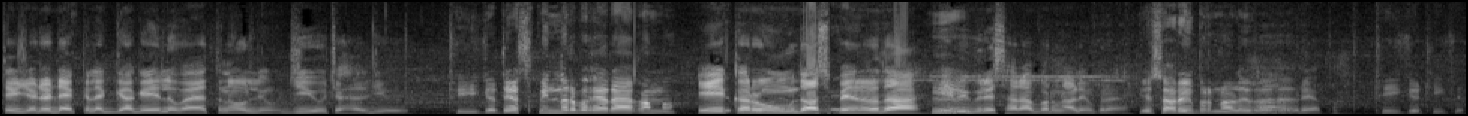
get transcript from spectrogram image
ਤੇ ਜਿਹੜਾ ਡੈਕ ਲੱਗਿਆ ਗਿਆ ਇਹ ਲਵਾਇਆ ਤਨੌਲਿਓ ਜੀਓ ਚਹਿਲ ਜੀਓ ਠੀਕ ਹੈ ਤੇ ਸਪਿਨਰ ਵਗੈਰਾ ਕੰਮ? ਇਹ ਕਰੂਮ ਦਾ ਸਪਿਨਰ ਦਾ ਇਹ ਵੀ ਵੀਰੇ ਸਾਰਾ ਬਰਨਾਲਿਓ ਕਰਾਇਆ ਇਹ ਸਾਰੇ ਹੀ ਪ੍ਰਣਾਲੇ ਹੋਏ ਹਾਂ ਹੈ ਵੀਰੇ ਆਪਾਂ। ਠੀਕ ਹੈ ਠੀਕ ਹੈ।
